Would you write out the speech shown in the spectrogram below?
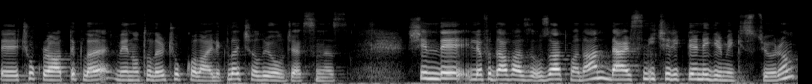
e, çok rahatlıkla ve notaları çok kolaylıkla çalıyor olacaksınız. Şimdi lafı daha fazla uzatmadan dersin içeriklerine girmek istiyorum.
